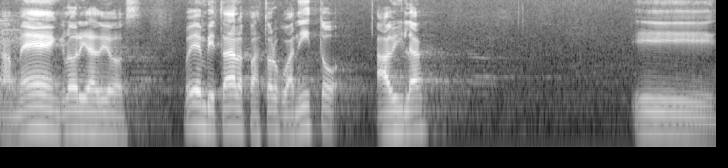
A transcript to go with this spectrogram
Amén. Gloria a Dios. Voy a invitar al pastor Juanito Ávila. Y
